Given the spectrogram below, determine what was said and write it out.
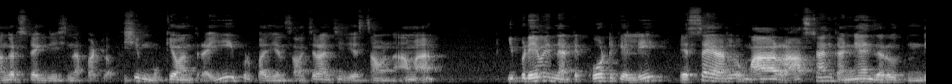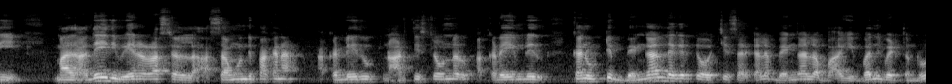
హంగర్ స్ట్రైక్ చేసింది అప్పట్లో. చేసి ముఖ్యమంత్రి అయ్యి ఇప్పుడు పదిహేను సంవత్సరాల నుంచి చేస్తా ఉన్న ఆమె. ఇప్పుడు ఏమైందంటే కోర్టుకు వెళ్ళి ఎస్ఐఆర్లో మా రాష్ట్రానికి అన్యాయం జరుగుతుంది. మా అదే ఇది వేరే రాష్ట్రాల్లో అస్సాం ఉంది పక్కన. అక్కడ లేదు నార్త్ ఈస్ట్లో ఉన్నారు అక్కడ ఏం లేదు. కానీ ఉట్టి బెంగాల్ దగ్గరికి వచ్చేసరికల్లా బెంగాల్లో బాగా ఇబ్బంది పెడుతుండ్రు.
